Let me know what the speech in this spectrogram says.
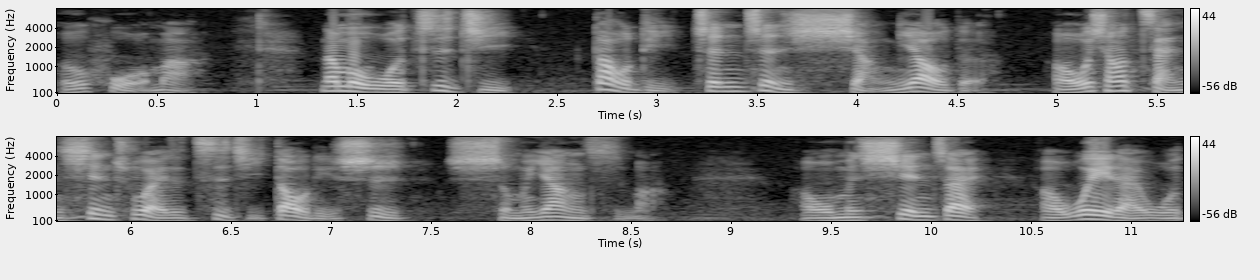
而活嘛。那么我自己到底真正想要的啊，我想要展现出来的自己到底是什么样子嘛？啊，我们现在啊，未来我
